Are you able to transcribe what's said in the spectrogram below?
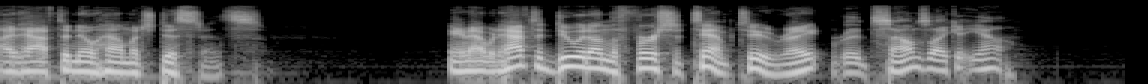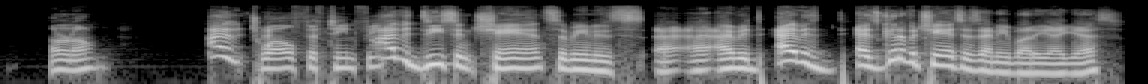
I'd have to know how much distance, and I would have to do it on the first attempt too, right? It sounds like it, yeah. I don't know, I 12, 15 feet? I have a decent chance. I mean, it's I, I I have a, I have as good of a chance as anybody, I guess.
